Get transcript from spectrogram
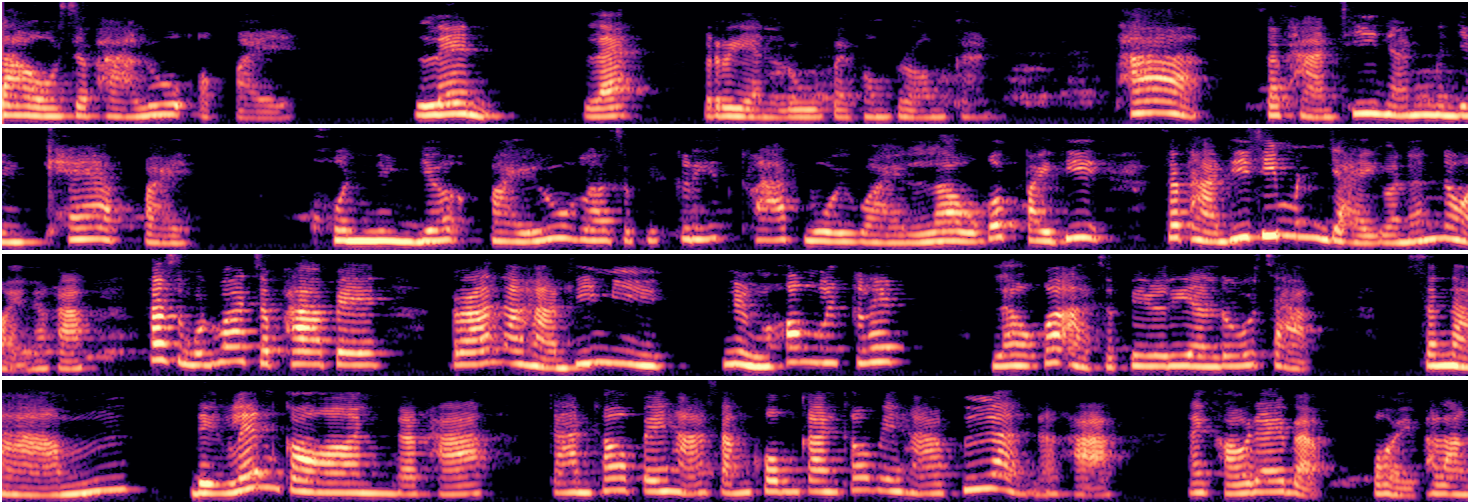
เราจะพาลูกออกไป เล่นและเรียนรู้ไปพร้อมๆกัน ถ้าสถานที่นั้นมันยังแคบไป คนยังเยอะไปลูกเราจะไปกรีดคลาดโวยวายเราก็ไปที่สถานที่ที่มันใหญ่กว่านั้นหน่อยนะคะ ถ้าสมมติว่าจะพาไป ร้านอาหารที่มีหนึ่งห้องเล็กๆ เราก็อาจจะไปเรียนรู้จากสนามเด็กเล่นก่อนนะคะ การเข้าไปหาสังคมการเข้าไปหาเพื่อนนะคะ ให้เขาได้แบบปล่อยพลัง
